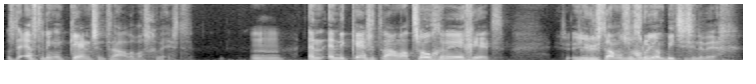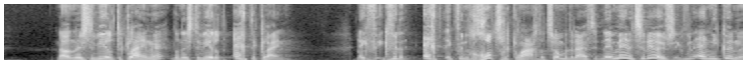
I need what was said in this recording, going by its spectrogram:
Als de Efteling een kerncentrale was geweest. Mhm. En, en die kerncentrale had zo gereageerd. Jullie staan onze groeiambities in de weg. Nou, dan is de wereld te klein, hè? Dan is de wereld echt te klein. Ik, ik vind het echt, ik vind het godsgeklaagd dat zo'n bedrijf dit... Nee, meen het serieus. Ik vind het echt niet kunnen.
